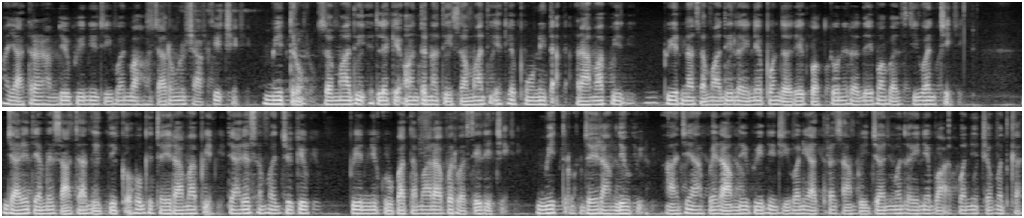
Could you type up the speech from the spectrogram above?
આ યાત્રા રામદેવપીરની જીવનમાં હજારોનું સાક્ષી છે. મિત્રો, સમાધિ એટલે કે અંત નથી, સમાધિ એટલે પૂર્ણિતા. રામાપીર પીરના સમાધિ લઈને પણ દરેક ભક્તોને હૃદયમાં બસ જીવન છે. જ્યારે તેમણે સાચા દિલથી કહો કે જય રામા પીર, ત્યારે સમજજો કે પીરની કૃપા તમારા પર વસેલી છે. મિત્રો, જય રામદેવ પીર આજે આપણે રામદેવ પીરની જીવનયાત્રા સાંભળી. જન્મ લઈને બાળપણની ચમત્કાર.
